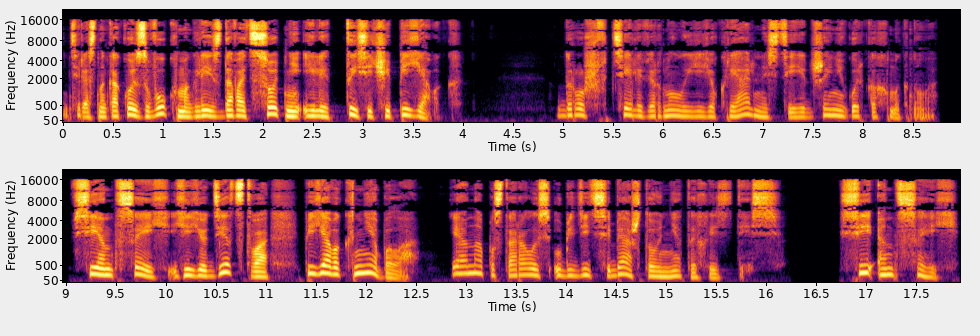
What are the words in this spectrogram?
Интересно, какой звук могли издавать сотни или тысячи пиявок? Дрожь в теле вернула ее к реальности, и Дженни горько хмыкнула. В Сиэнтсей ее детства пиявок не было, и она постаралась убедить себя, что нет их и здесь. Сиэнтсей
